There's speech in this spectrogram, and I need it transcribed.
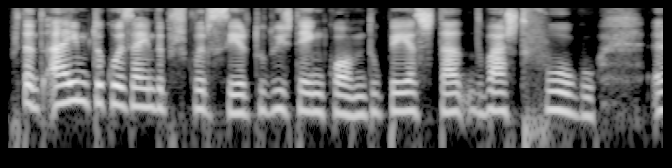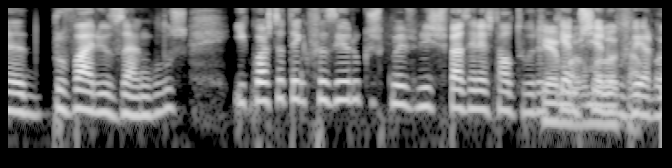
Portanto, há aí muita coisa ainda por esclarecer, tudo isto é incómodo, o PS está debaixo de fogo uh, por vários ângulos e Costa tem que fazer o que os primeiros ministros fazem nesta altura, que é, que é mexer no governo.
